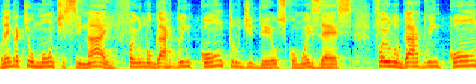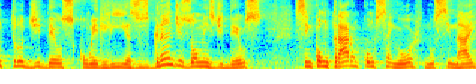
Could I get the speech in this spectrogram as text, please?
Lembra que o Monte Sinai foi o lugar do encontro de Deus com Moisés, foi o lugar do encontro de Deus com Elias. Os grandes homens de Deus se encontraram com o Senhor no Sinai.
